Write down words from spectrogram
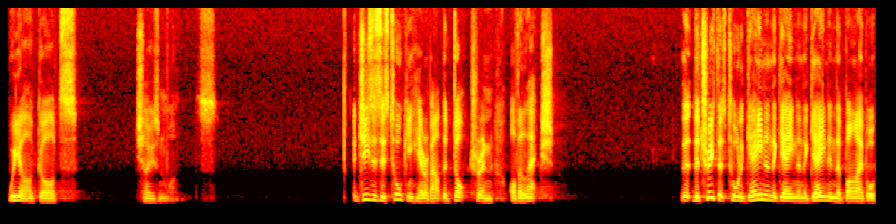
we are God's chosen ones. Jesus is talking here about the doctrine of election. The, the truth that's taught again and again and again in the Bible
